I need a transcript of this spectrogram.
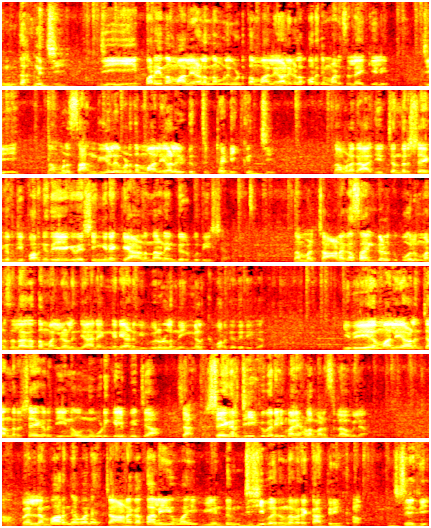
എന്താണ് ജി? ജി ഈ പറയുന്ന മലയാളം നമ്മൾ ഇവിടുത്തെ മലയാളികളെ പറഞ്ഞ് മനസ്സിലാക്കിയില്ലേ? ജി നമ്മൾ സംഘികൾ ഇവിടുത്തെ മലയാളം എടുത്തിട്ടടിക്കും ജി. നമ്മളെ രാജീവ് ചന്ദ്രശേഖർ ജി പറഞ്ഞത് ഏകദേശം ഇങ്ങനെയൊക്കെയാണെന്നാണ് എന്റെ ഒരു പ്രതീക്ഷ. നമ്മൾ ചാണക സംഖ്യകൾക്ക് പോലും മനസ്സിലാകാത്ത മലയാളം ഞാൻ എങ്ങനെയാണ് വിവരമുള്ള നിങ്ങൾക്ക് പറഞ്ഞു തരിക? ഇതേ മലയാളം ചന്ദ്രശേഖർ ജീനെ ഒന്നുകൂടി കേൾപ്പിച്ച ചന്ദ്രശേഖർ ജിക്ക് വരെ ഈ മലയാളം മനസ്സിലാവില്ല അപ്പെല്ലാം പറഞ്ഞ പോലെ ചാണകത്തലയുമായി വീണ്ടും ജി വരുന്നവരെ കാത്തിരിക്കാം. ശരി.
